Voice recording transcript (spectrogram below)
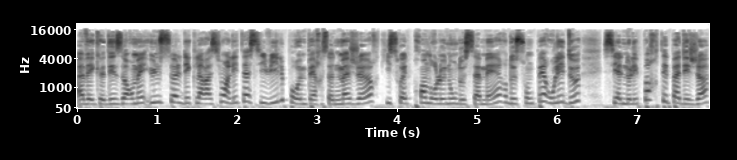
avec désormais une seule déclaration à l'état civil pour une personne majeure qui souhaite prendre le nom de sa mère, de son père ou les deux si elle ne les portait pas déjà.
